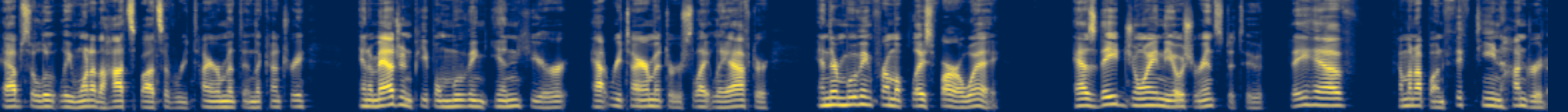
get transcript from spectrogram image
absolutely one of the hotspots of retirement in the country. And imagine people moving in here at retirement or slightly after, and they're moving from a place far away as they join the Osher Institute, they have coming up on 1,500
